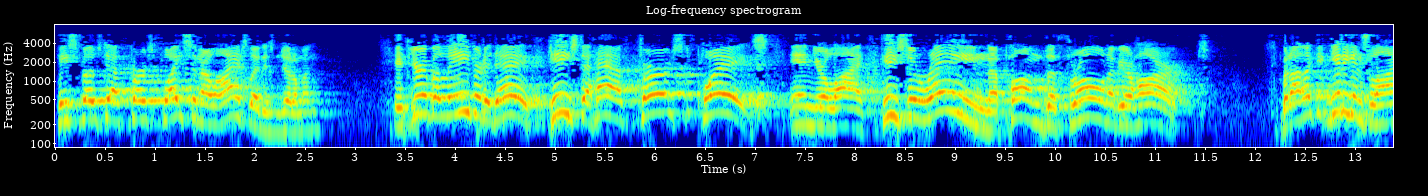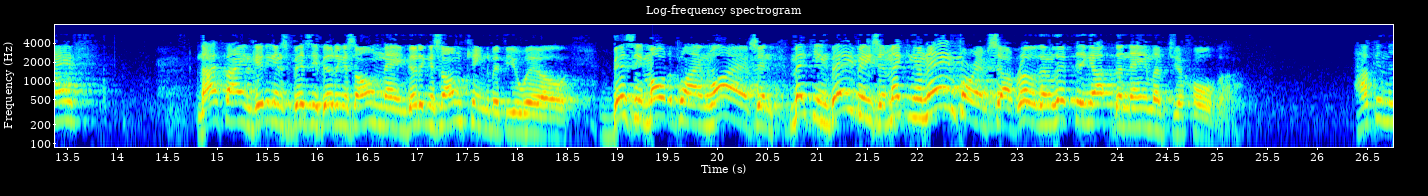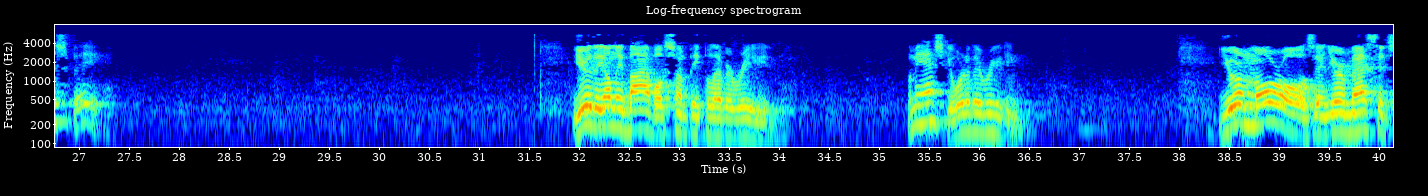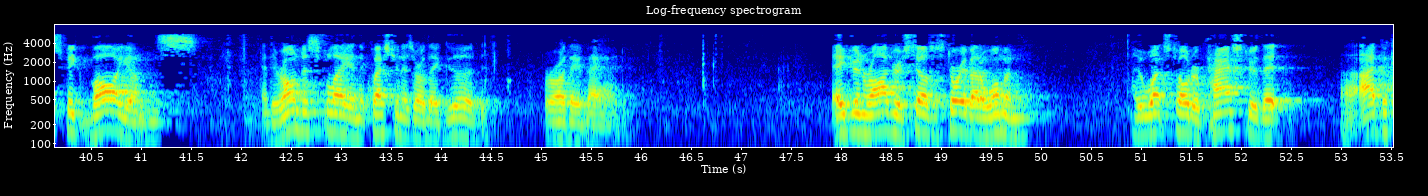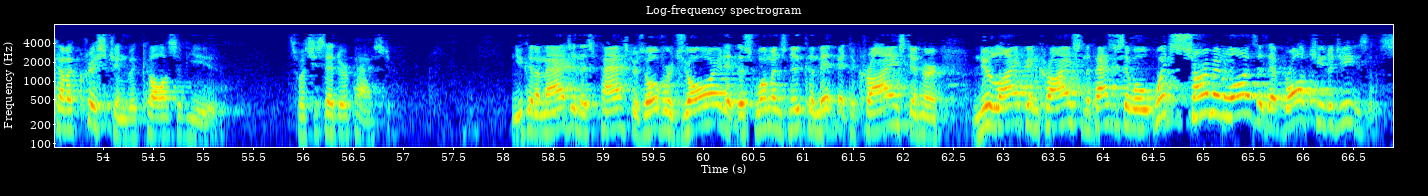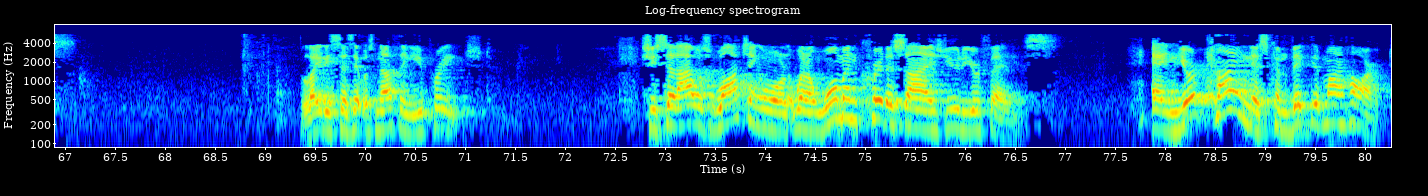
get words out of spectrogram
He's supposed to have first place in our lives, ladies and gentlemen. If you're a believer today, He's to have first place in your life. He's to reign upon the throne of your heart. But I look at Gideon's life, and I find Gideon's busy building his own name, building his own kingdom, if you will. Busy multiplying wives and making babies and making a name for himself rather than lifting up the name of Jehovah. How can this be? You're the only Bible some people ever read. Let me ask you, what are they reading? Your morals and your message speak volumes, and they're on display, and the question is, are they good or are they bad? Adrian Rogers tells a story about a woman who once told her pastor that uh, I've become a Christian because of you. That's what she said to her pastor. You can imagine this pastor is overjoyed at this woman's new commitment to Christ and her new life in Christ. And the pastor said, Well, which sermon was it that brought you to Jesus? The lady says, It was nothing you preached. She said, I was watching when a woman criticized you to your face. And your kindness convicted my heart.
